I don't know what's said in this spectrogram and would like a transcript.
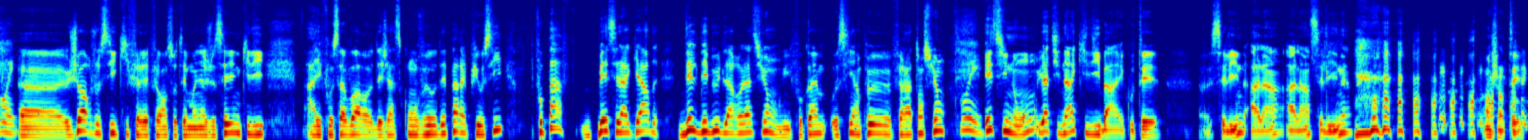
Oui. Euh, Georges aussi qui fait référence au témoignage de Céline qui dit ah il faut savoir euh, déjà ce qu'on veut au départ et puis aussi il faut pas baisser la garde dès le début de la relation il faut quand même aussi un peu faire attention Oui. et sinon il y a Tina qui dit bah écoutez euh, Céline Alain Alain Céline enchanté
